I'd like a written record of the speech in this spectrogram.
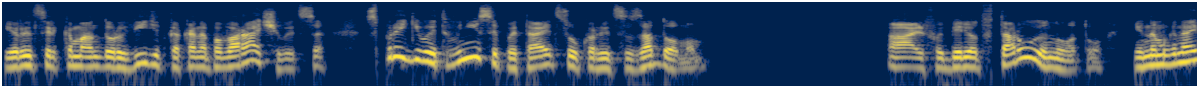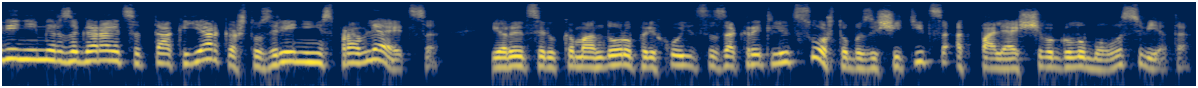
и рыцарь-командор видит, как она поворачивается, спрыгивает вниз и пытается укрыться за домом. Альфа берет вторую ноту, и на мгновение мир загорается так ярко, что зрение не справляется, и рыцарю-командору приходится закрыть лицо, чтобы защититься от палящего голубого света.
